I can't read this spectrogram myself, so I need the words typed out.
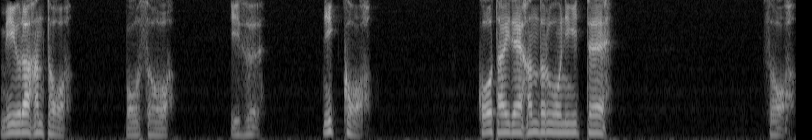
三浦半島房総伊豆日光。交代でハンドルを握って。そう。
